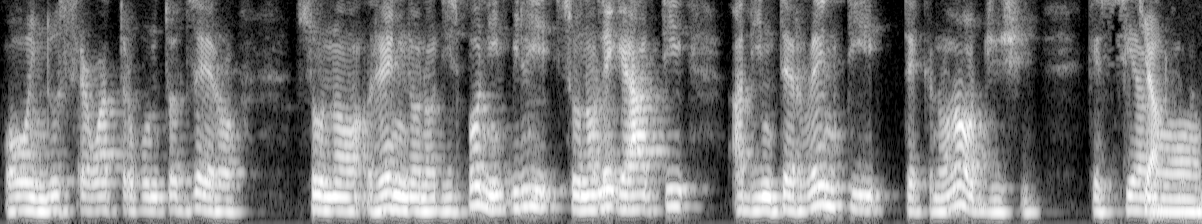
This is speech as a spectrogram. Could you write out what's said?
o Industria 4.0 sono, rendono disponibili sono legati ad interventi tecnologici che siano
